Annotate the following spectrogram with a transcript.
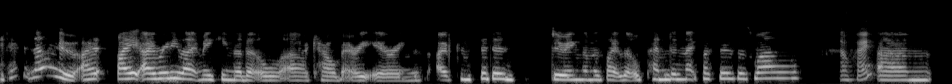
I don't know. I I, I really like making the little uh, cowberry earrings. I've considered doing them as like little pendant necklaces as well. Okay. Um,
